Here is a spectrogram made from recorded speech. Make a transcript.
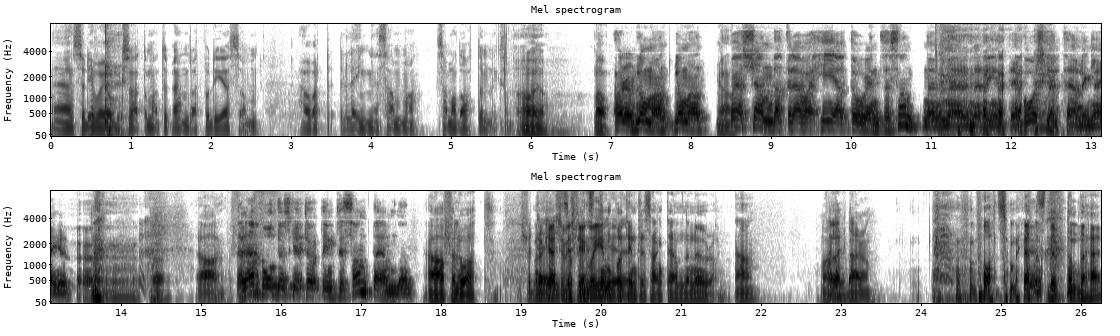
Eh, så det var ju också att de har typ ändrat på det som har varit länge samma, samma datum liksom. Ja, ja. Ja, Hörru Blomman, Blomman. Ja. Och jag kände att det där var helt ointressant nu när, när det inte är vår sluttävling längre. Ja, Den här för, podden ska ju ta upp intressanta ämnen. ja förlåt. För men då kanske vi ska gå in det- på ett intressant ämne nu då. Ja. Vad Eller? du där då? vad som helst utom det här.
